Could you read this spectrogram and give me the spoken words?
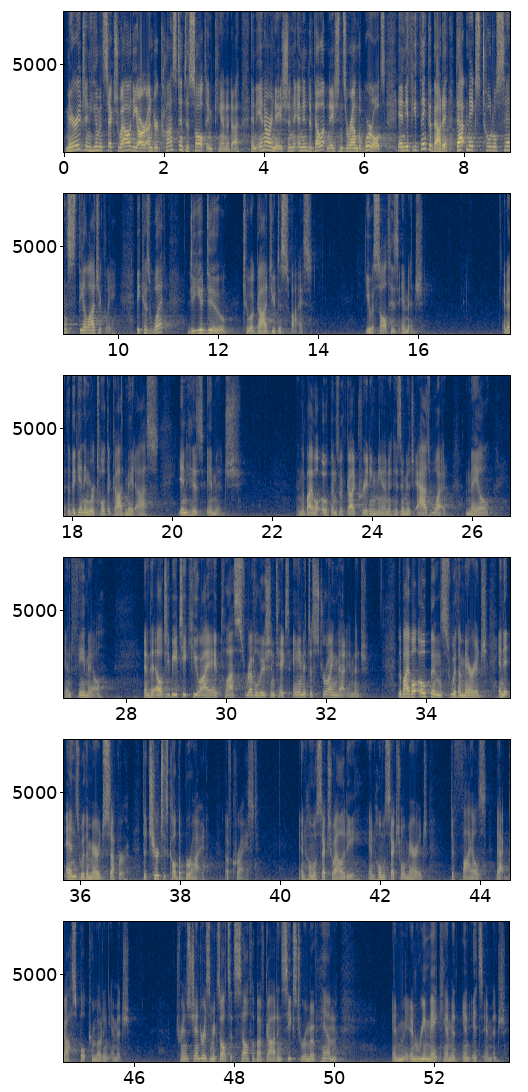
Marriage and human sexuality are under constant assault in Canada and in our nation and in developed nations around the world. And if you think about it, that makes total sense theologically. Because what do you do to a God you despise. You assault his image. And at the beginning, we're told that God made us in his image. And the Bible opens with God creating man in his image as what? Male and female. And the LGBTQIA plus revolution takes aim at destroying that image. The Bible opens with a marriage and it ends with a marriage supper. The church is called the bride of Christ and homosexuality and homosexual marriage defiles that gospel promoting image. Transgenderism exalts itself above God and seeks to remove him and, and remake him in, in its image.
